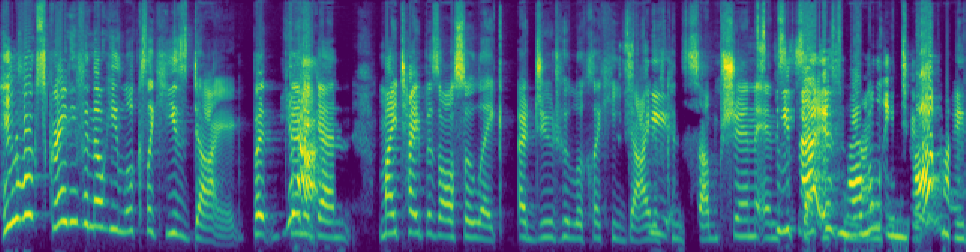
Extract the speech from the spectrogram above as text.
He looks great even though he looks like he's dying. But then again, my type is also like a dude who looked like he died See- of consumption. And See, that is normally not my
